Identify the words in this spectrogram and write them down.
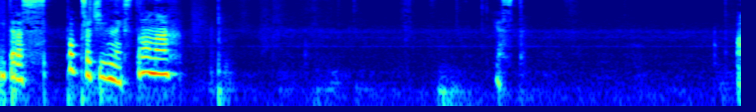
I teraz po przeciwnych stronach jest. O.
